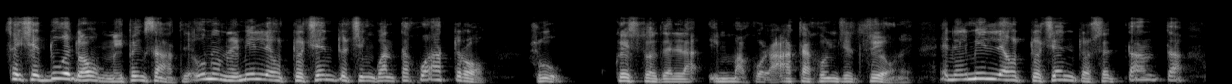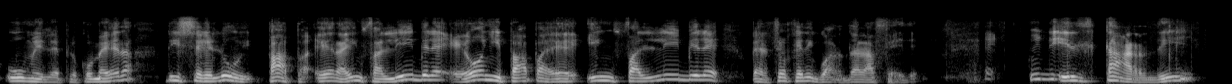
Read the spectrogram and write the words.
fece due dogmi, pensate, uno nel 1854 su questo della Immacolata Concezione e nel 1870, umile com'era, disse che lui, Papa, era infallibile e ogni Papa è infallibile per ciò che riguarda la fede. Quindi il tardi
